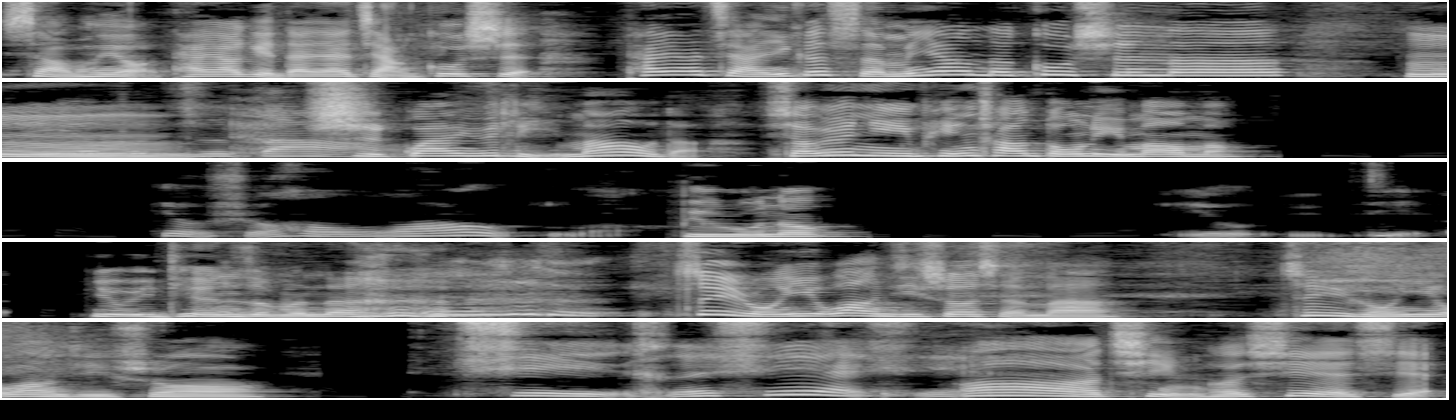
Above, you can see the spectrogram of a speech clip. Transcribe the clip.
小朋友，他要给大家讲故事。他要讲一个什么样的故事呢？嗯，不知道，是关于礼貌的。小月，你平常懂礼貌吗？有时候忘了。比如呢？有一天。有一天怎么呢？最容易忘记说什么？最容易忘记说请和谢谢啊，请和谢谢。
